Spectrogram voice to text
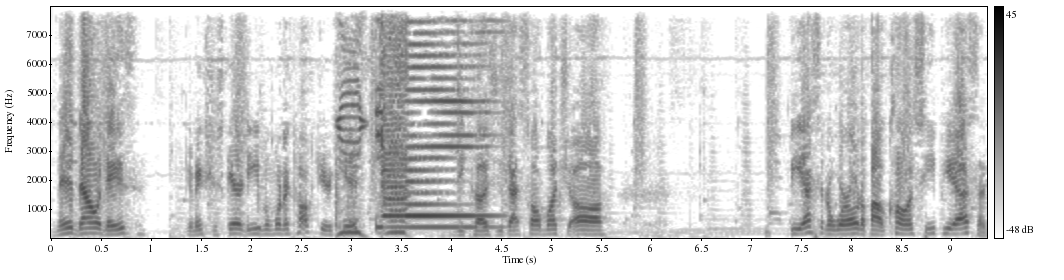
And then nowadays, it makes you scared to even want to talk to your kids because you got so much uh BS in the world about calling CPS and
